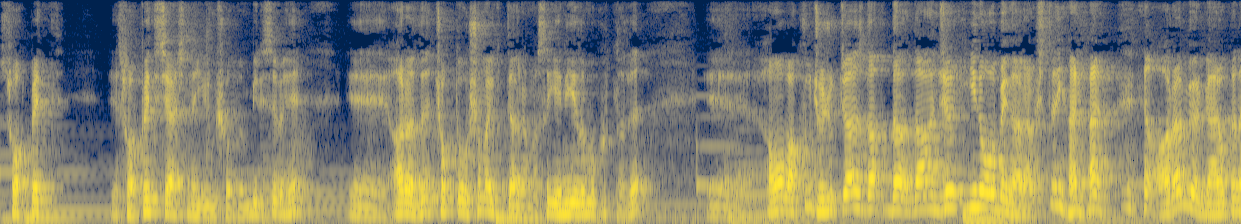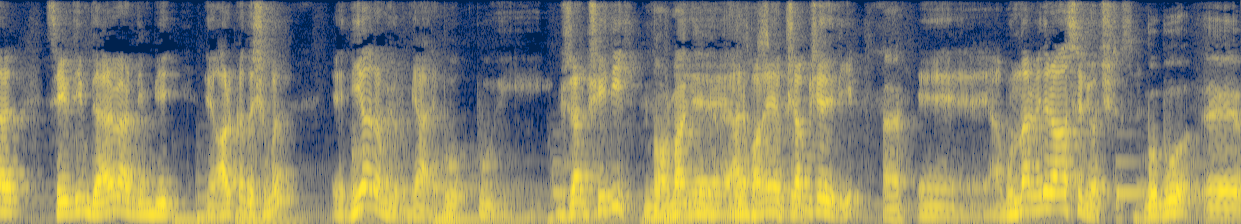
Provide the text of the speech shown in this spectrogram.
sohbet sohbet içerisinde girmiş olduğum birisi beni aradı. Çok da hoşuma gitti araması. Yeni yılımı kutladı. Ama baktım çocukcağız da, da, daha önce yine o beni aramıştı. Yani ben aramıyorum yani o kadar sevdiğim, değer verdiğim bir arkadaşımı niye aramıyorum yani bu bu güzel bir şey değil. Normal değil. Ee, yani. yani bana yakışan bir şey de değil. Evet. Ee, bunlar beni rahatsız ediyor açıkçası. Bu bu, e,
